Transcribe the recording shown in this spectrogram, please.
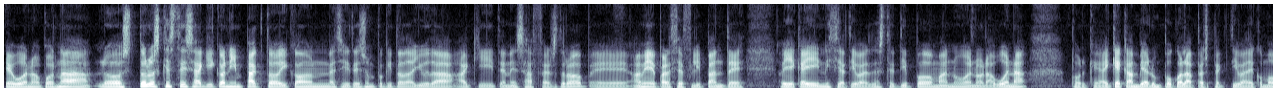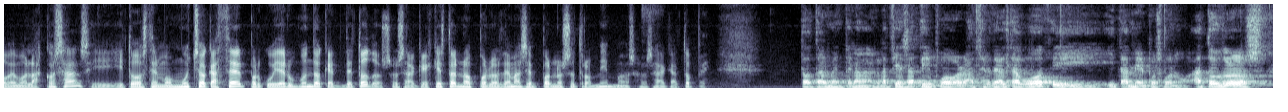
Qué bueno, pues nada, los, todos los que estéis aquí con impacto y con necesitéis un poquito de ayuda, aquí tenéis a First Drop. Eh, a mí me parece flipante, oye, que haya iniciativas de este tipo. Manu, enhorabuena, porque hay que cambiar un poco la perspectiva de cómo vemos las cosas y, todos tenemos mucho que hacer por cuidar un mundo que es de todos. O sea, que es que esto no es por los demás, es por nosotros mismos. O sea, que a tope. Totalmente, nada. Gracias a ti por hacer de altavoz y, y también, pues bueno, a todos los,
